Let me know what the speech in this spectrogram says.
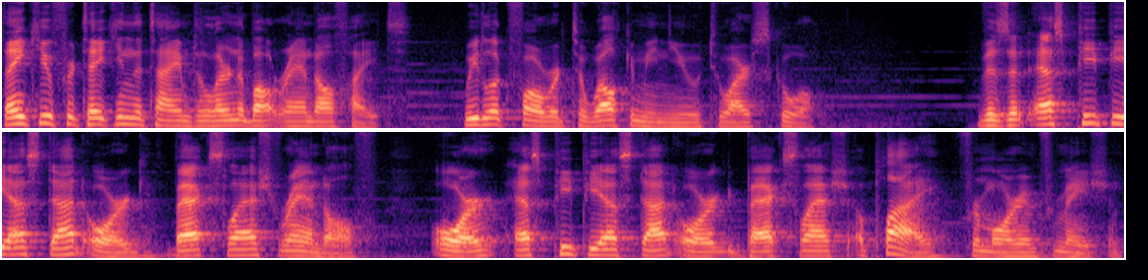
Thank you for taking the time to learn about Randolph Heights. We look forward to welcoming you to our school. Visit spps.org backslash Randolph or spps.org backslash apply for more information.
